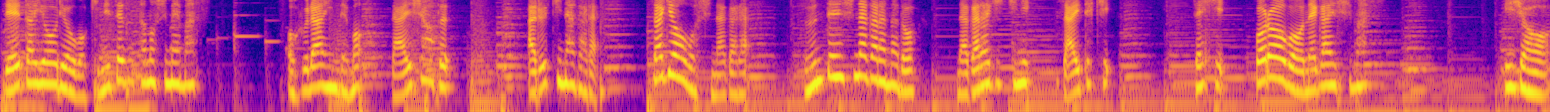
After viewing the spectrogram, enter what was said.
データ容量を気にせず楽しめます。オフラインでも大丈夫。歩きながら、作業をしながら、運転しながらなど、ながら聞きに最適。ぜひ、フォローをお願いします。以上、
